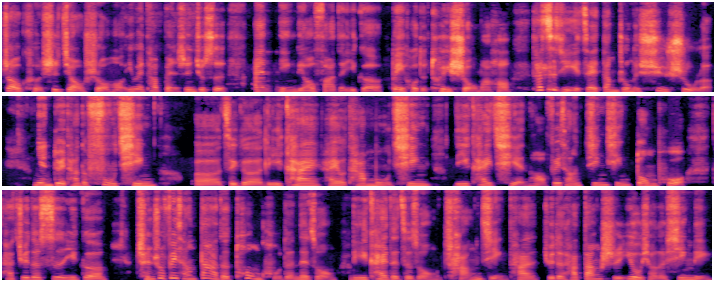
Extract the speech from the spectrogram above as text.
赵可士教授哈，因为他本身就是安宁疗法的一个背后的推手嘛哈，他自己也在当中的叙述了面对他的父亲。呃，这个离开，还有他母亲离开前哈，非常惊心动魄，他觉得是一个承受非常大的痛苦的那种离开的这种场景，他觉得他当时幼小的心灵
